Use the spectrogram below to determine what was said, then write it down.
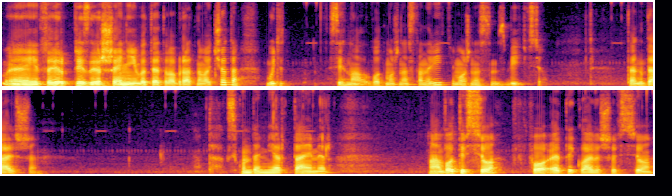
Э, при завершении вот этого обратного отчета будет сигнал. Вот можно остановить и можно сбить все. Так, дальше. Так, секундомер, таймер. А, вот и все. По этой клавише все.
